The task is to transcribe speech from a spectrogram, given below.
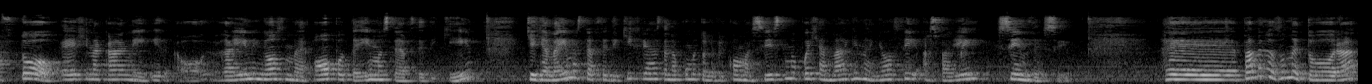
Αυτό έχει να κάνει, η γαλήνη νιώθουμε όποτε είμαστε αυθεντικοί και για να είμαστε αυθεντικοί χρειάζεται να ακούμε το νευρικό μας σύστημα που έχει ανάγκη να νιώθει ασφαλή σύνδεση. Ε, πάμε να δούμε τώρα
